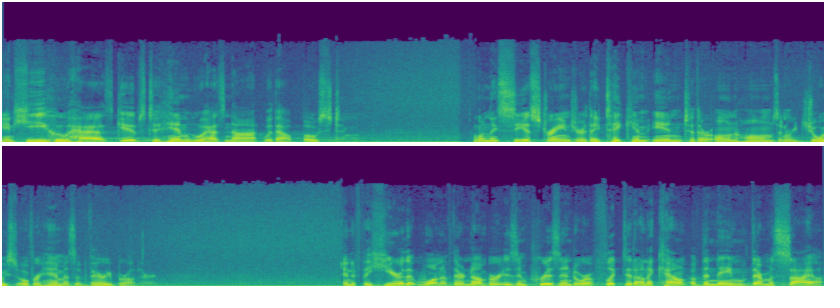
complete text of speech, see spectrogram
And he who has gives to him who has not without boasting. When they see a stranger, they take him in to their own homes and rejoice over him as a very brother. And if they hear that one of their number is imprisoned or afflicted on account of the name of their Messiah,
